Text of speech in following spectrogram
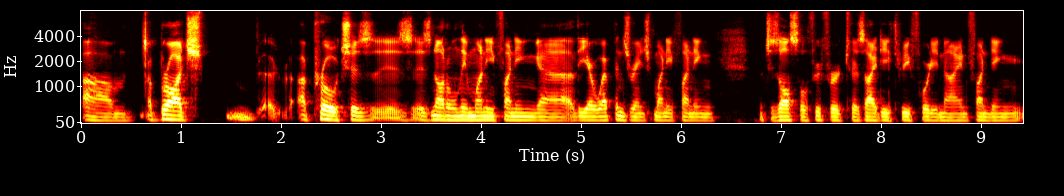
um, a broad approach is, is is not only money funding uh, the air weapons range money funding which is also referred to as id 349 funding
